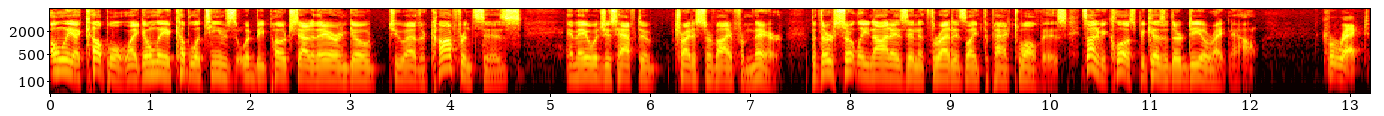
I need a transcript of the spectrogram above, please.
only a couple, like only a couple of teams would be poached out of there and go to other conferences, and they would just have to try to survive from there. But they're certainly not as in a threat as like the Pac-12 is. It's not even close because of their deal right now. Correct.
